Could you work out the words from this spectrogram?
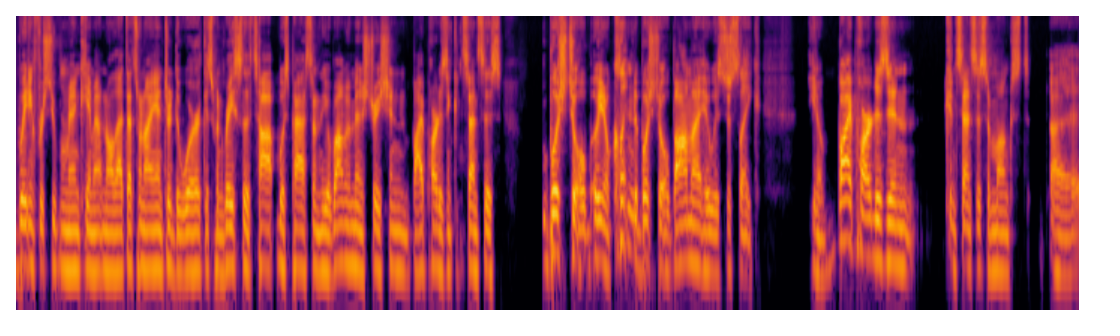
waiting for Superman came out and all that. That's when I entered the work. It's when Race to the Top was passed under the Obama administration, bipartisan consensus. Bush to you know Clinton to Bush to Obama. It was just like you know bipartisan consensus amongst uh,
